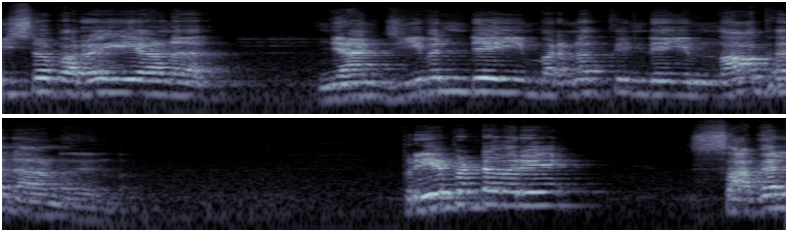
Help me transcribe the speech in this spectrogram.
ഈശോ പറയുകയാണ് ഞാൻ ജീവന്റെയും മരണത്തിന്റെയും നാഥനാണ് എന്ന്. പ്രിയപ്പെട്ടവരെ സകല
